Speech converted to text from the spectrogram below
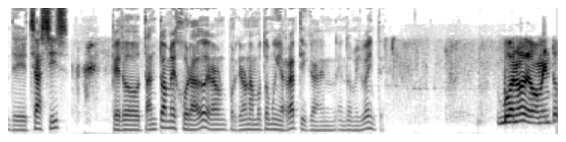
de chasis, pero tanto ha mejorado, era un, porque era una moto muy errática en, en 2020. Bueno, de momento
